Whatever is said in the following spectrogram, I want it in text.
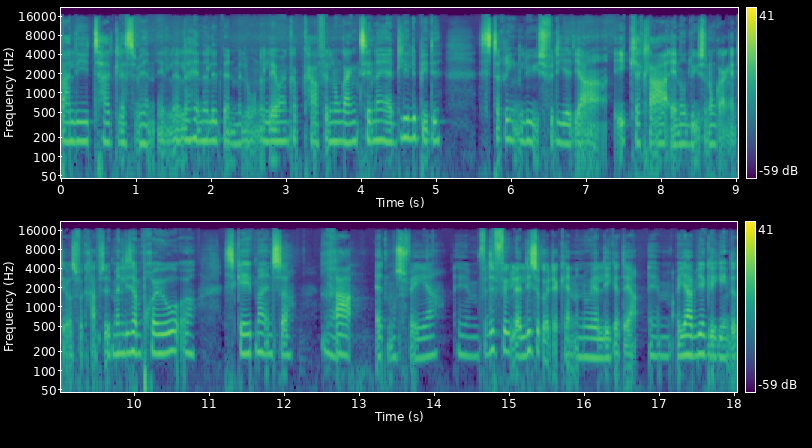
bare lige tage et glas vand, eller, eller hente lidt vandmelon, og lave en kop kaffe, eller nogle gange tænder jeg et lille bitte sterin lys, fordi at jeg ikke kan klare andet lys, og nogle gange er det også for kraftigt. Men ligesom prøve at skabe mig en så Ja. rar atmosfære. Øhm, for det føler jeg lige så godt, jeg kan, når nu jeg ligger der. Øhm, og jeg er virkelig ikke en, der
